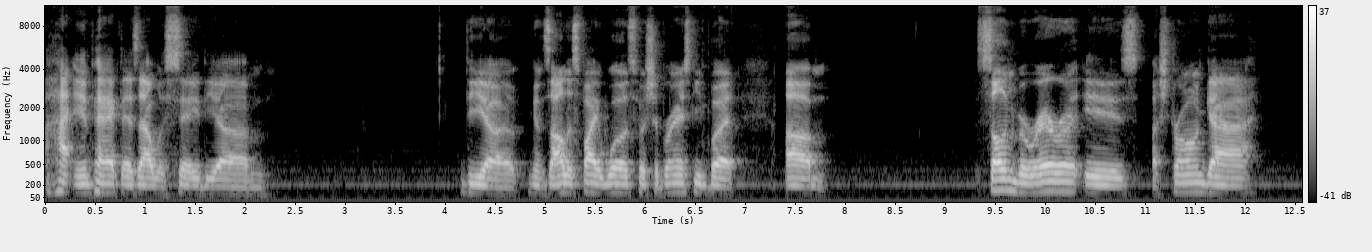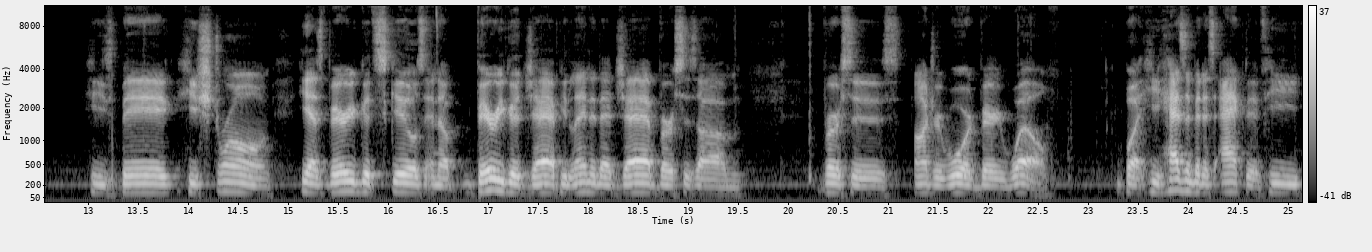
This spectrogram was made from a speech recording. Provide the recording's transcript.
high impact as I would say the um, the uh, Gonzalez fight was for Shabransky, but um, Sullivan Barrera is a strong guy. He's big. He's strong. He has very good skills and a very good jab. He landed that jab versus um, versus Andre Ward very well, but he hasn't been as active. He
